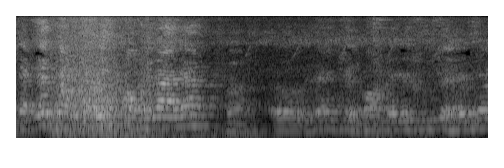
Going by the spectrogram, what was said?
nhặt hết trong cái phòng ra nhá vâng ừ thế anh chuyển gọn đây cho chú chuyển lên nhá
